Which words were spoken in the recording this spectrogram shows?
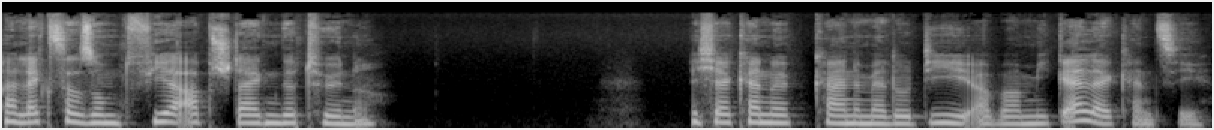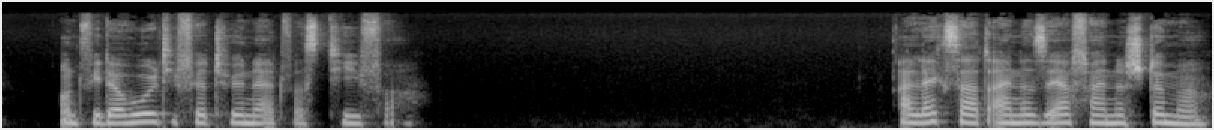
Alexa summt vier absteigende Töne. Ich erkenne keine Melodie, aber Miguel erkennt sie und wiederholt die vier Töne etwas tiefer. Alexa hat eine sehr feine Stimme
